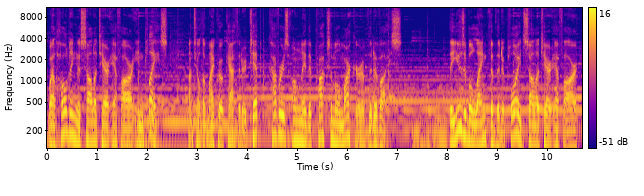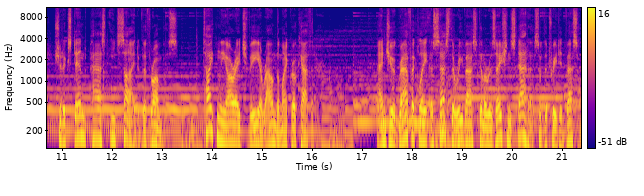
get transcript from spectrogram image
while holding the solitaire FR in place until the microcatheter tip covers only the proximal marker of the device. The usable length of the deployed solitaire FR should extend past each side of the thrombus. Tighten the RHV around the microcatheter. Angiographically assess the revascularization status of the treated vessel.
